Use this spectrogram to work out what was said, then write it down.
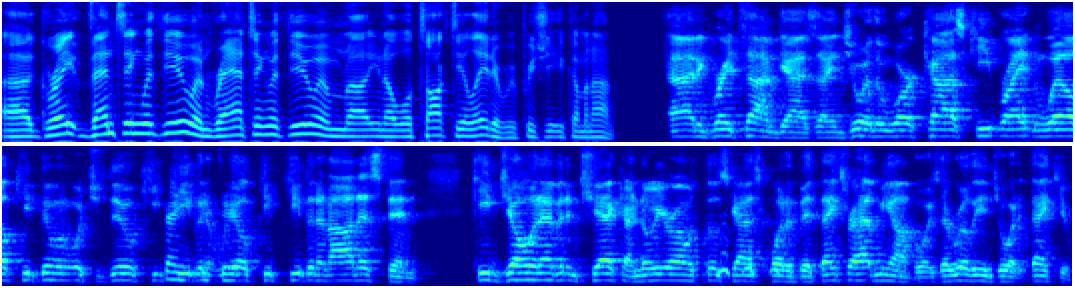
uh, great venting with you and ranting with you, and uh, you know we'll talk to you later. We appreciate you coming on. I had a great time, guys. I enjoy the work, Cos. Keep writing well. Keep doing what you do. Keep Thank keeping it dude. real. Keep keeping it honest, and keep Joe and Evan in check. I know you're on with those guys quite a bit. Thanks for having me on, boys. I really enjoyed it. Thank you.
